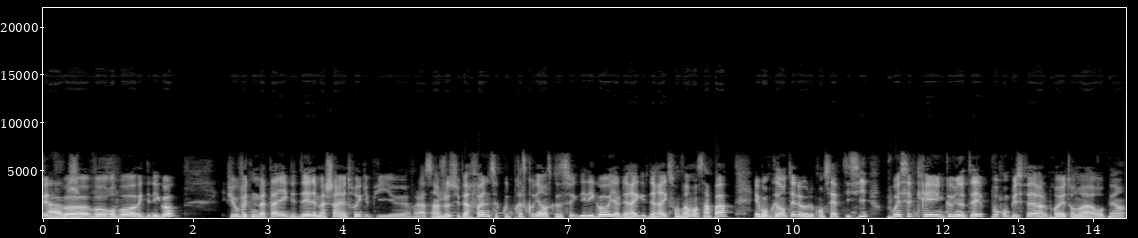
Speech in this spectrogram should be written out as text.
faites Ah oui. vos, vos robots avec des Lego. Et puis vous faites une bataille avec des dés, des machins, des trucs, et puis euh, voilà, c'est un jeu super fun, ça coûte presque rien parce que ça se fait avec des Lego, il y a des règles, des règles qui sont vraiment sympas, et vont présenter le, le concept ici pour essayer de créer une communauté pour qu'on puisse faire le premier tournoi européen.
